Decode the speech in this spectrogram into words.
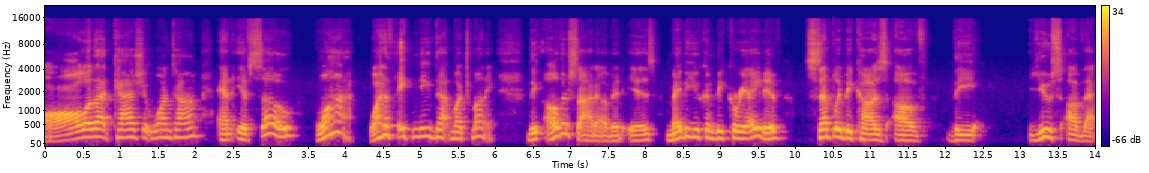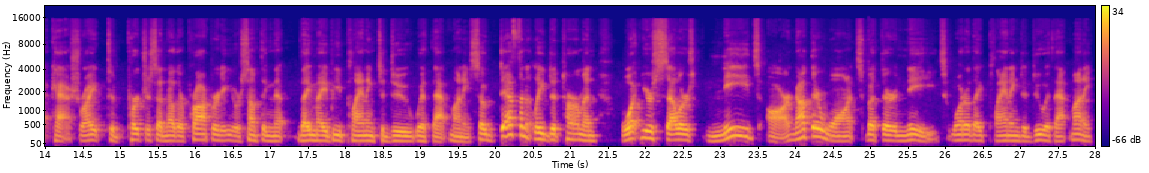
all of that cash at one time? And if so, why? Why do they need that much money? The other side of it is maybe you can be creative simply because of the use of that cash, right? To purchase another property or something that they may be planning to do with that money. So definitely determine what your seller's needs are, not their wants, but their needs. What are they planning to do with that money?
